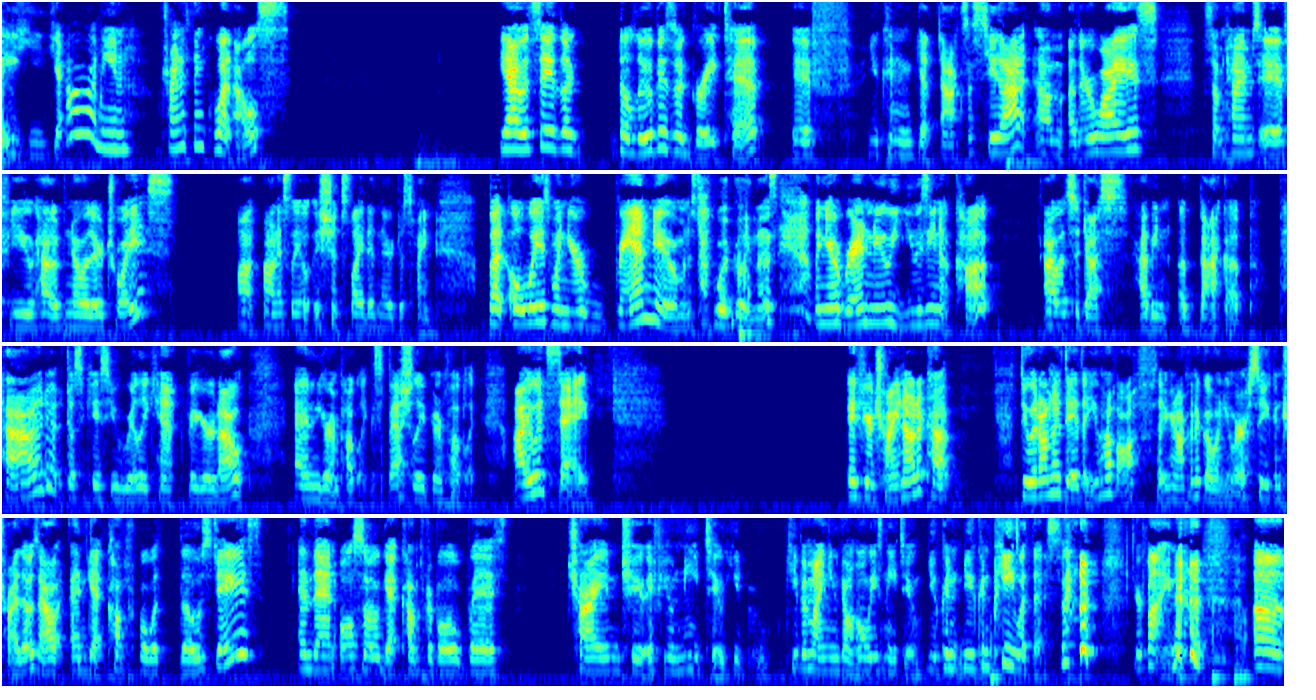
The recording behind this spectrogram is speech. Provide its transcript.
yeah, I mean, I'm trying to think what else yeah, I would say the the lube is a great tip if you can get access to that. Um, otherwise, sometimes if you have no other choice, honestly, it should slide in there just fine. But always when you're brand new, I'm gonna stop wiggling this. When you're brand new using a cup, I would suggest having a backup pad just in case you really can't figure it out and you're in public, especially if you're in public. I would say if you're trying out a cup, do it on a day that you have off, that you're not going to go anywhere, so you can try those out and get comfortable with those days. And then also get comfortable with trying to if you need to you keep in mind you don't always need to you can you can pee with this you're fine um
